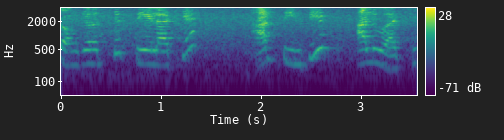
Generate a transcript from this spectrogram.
সঙ্গে হচ্ছে তেল আছে, আর তিন পিস আলু আছে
